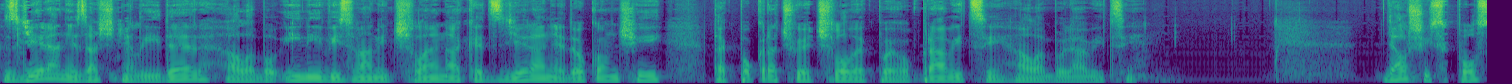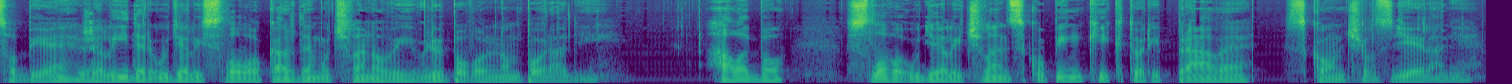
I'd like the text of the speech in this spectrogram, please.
Zdieranie začne líder alebo iný vyzvaný člen a keď zdieranie dokončí, tak pokračuje človek po jeho pravici alebo ľavici. Ďalší spôsob je, že líder udeli slovo každému členovi v ľubovoľnom poradí. Alebo slovo udeli člen skupinky, ktorý práve skončil zdieľanie.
